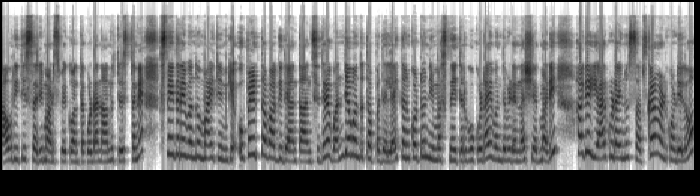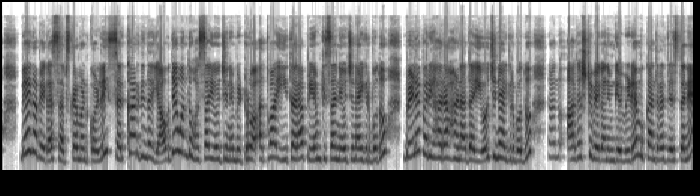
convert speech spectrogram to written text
ಯಾವ ರೀತಿ ಸರಿ ಮಾಡಿಸಬೇಕು ಅಂತ ಕೂಡ ನಾನು ತಿಳಿಸ್ತೇನೆ. ಸ್ನೇಹಿತರೆ, ಈ ಒಂದು ಮಾಹಿತಿ ನಿಮಗೆ ಉಪಯುಕ್ತವಾಗಿದೆ ಅಂತ ಅನ್ಸಿದ್ರೆ ಒಂದೇ ಒಂದು ತಪ್ಪದೆ ಲೈಕ್ ಅನ್ಕೊಟ್ಟು ನಿಮ್ಮ ಸ್ನೇಹಿತರಿಗೂ ಕೂಡ ಈ ಒಂದು ವಿಡಿಯೋನ ಶೇರ್ ಮಾಡಿ. ಹಾಗೆ ಯಾರು ಕೂಡ ಇನ್ನು ಸಬ್ಸ್ಕ್ರೈಬ್ ಮಾಡ್ಕೊಂಡಿಲ್ವೋ, ಬೇಗ ಬೇಗ ಸಬ್ಸ್ಕ್ರೈಬ್ ಮಾಡ್ಕೊಳ್ಳಿ. ಸರ್ಕಾರದಿಂದ ಯಾವುದೇ ಒಂದು ಹೊಸ ಯೋಜನೆ ಬಿಟ್ಟರು ಅಥವಾ ಈ ತರ ಪಿ ಎಂ ಕಿಸಾನ್ ಯೋಜನೆ ಆಗಿರ್ಬೋದು, ಬೆಳೆ ಪರಿಹಾರ ಹಣದ ಯೋಜನೆ ಆಗಿರ್ಬೋದು, ನಾನು ಆದಷ್ಟು ಬೇಗ ನಿಮಗೆ ವಿಡಿಯೋ ಮುಖಾಂತರ ತಿಳಿಸ್ತೇನೆ.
